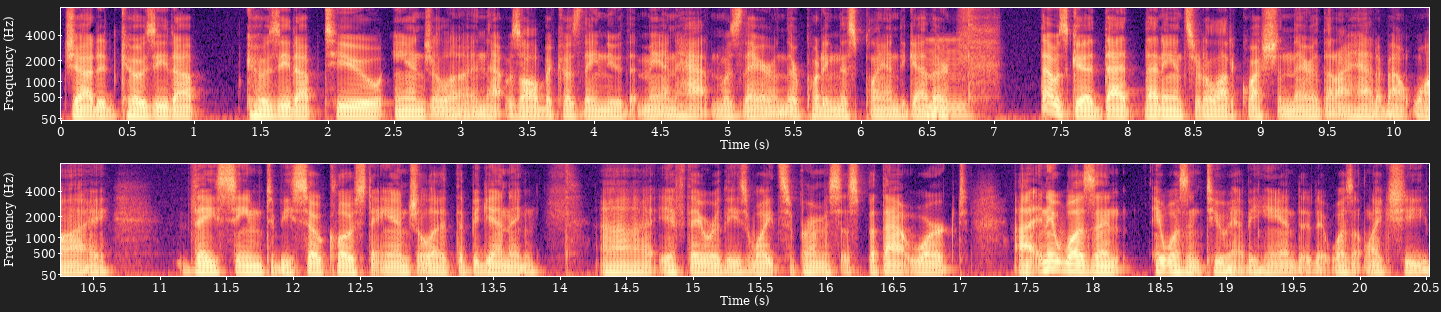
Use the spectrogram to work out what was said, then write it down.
Judd had cozied up cozied up to Angela, and that was all because they knew that Manhattan was there and they're putting this plan together. That was good. That that answered a lot of question there that I had about why they seemed to be so close to Angela at the beginning, uh, if they were these white supremacists. But that worked, uh, and it wasn't it wasn't too heavy-handed. It wasn't like she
